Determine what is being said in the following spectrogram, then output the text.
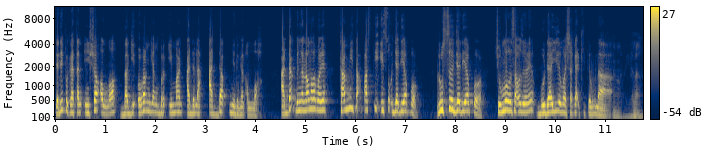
Jadi perkataan insya Allah bagi orang yang beriman adalah adabnya dengan Allah. Adab dengan Allah apa dia? Kami tak pasti esok jadi apa. Lusa jadi apa. Cuma saudara budaya masyarakat kita pula. Yalah.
